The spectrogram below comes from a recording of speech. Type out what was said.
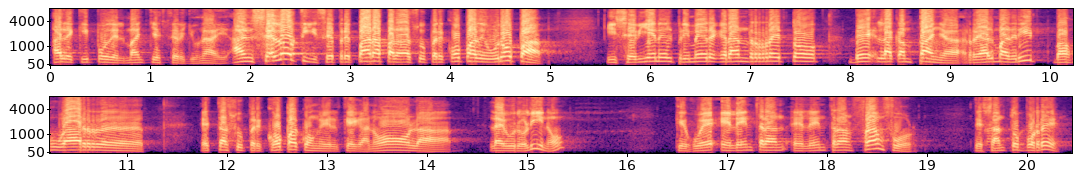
al equipo del Manchester United. Ancelotti se prepara para la Supercopa de Europa y se viene el primer gran reto de la campaña. Real Madrid va a jugar eh, esta Supercopa con el que ganó la, la Eurolino, que fue el Entran, el Entran Frankfurt de Santos Borré.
